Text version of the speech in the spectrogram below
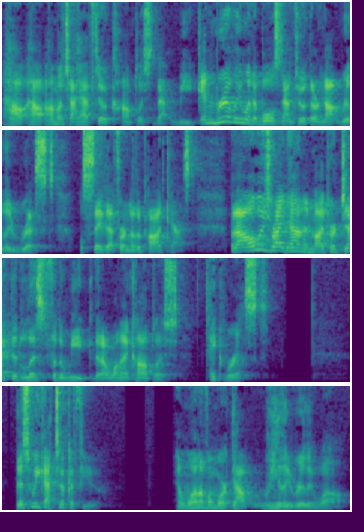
how, how, how much I have to accomplish that week. And really when it boils down to it, they're not really risks. We'll save that for another podcast. But I always write down in my projected list for the week that I want to accomplish take risks. This week I took a few, and one of them worked out really, really well.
